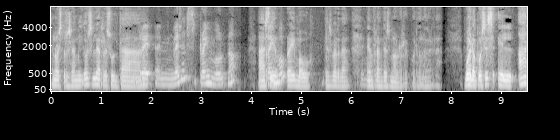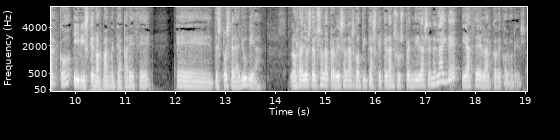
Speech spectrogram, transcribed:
a nuestros amigos les resulta... Re- en inglés es rainbow, ¿no? Ah, sí, Rainbow. rainbow, es verdad. En francés no lo recuerdo, la verdad. Bueno, pues es el arco iris que normalmente aparece eh, después de la lluvia. Los rayos del sol atraviesan las gotitas que quedan suspendidas en el aire y hace el arco de colores.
